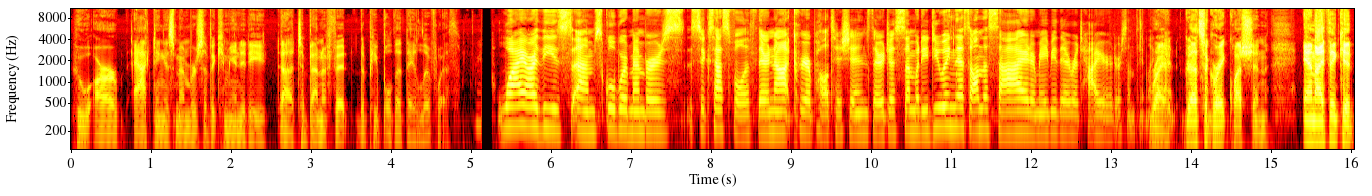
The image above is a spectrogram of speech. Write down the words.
who are acting as members of a community uh, to benefit the people that they live with why are these um, school board members successful if they're not career politicians? They're just somebody doing this on the side, or maybe they're retired or something like right. that. Right. That's a great question. And I think it,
